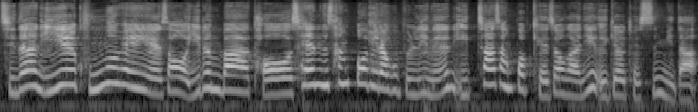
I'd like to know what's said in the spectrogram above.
지난 2일 국무회의에서 이른바 더 센 상법이라고 불리는 2차 상법 개정안이 의결됐습니다.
